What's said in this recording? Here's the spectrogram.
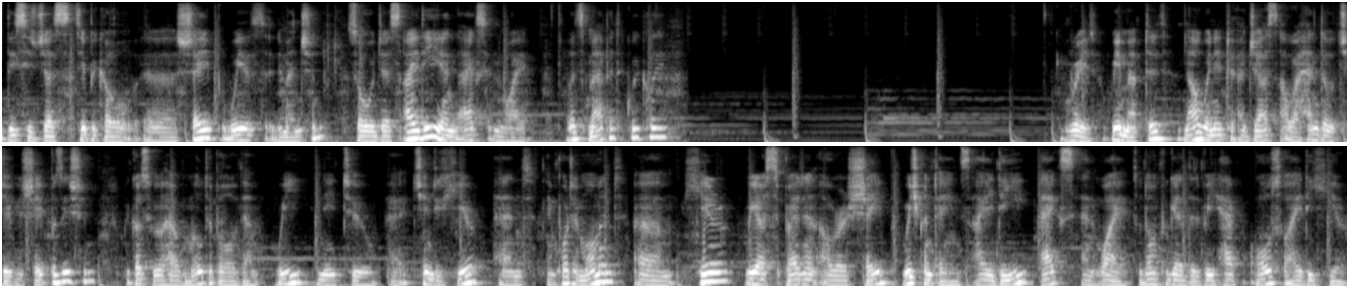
this is just typical uh, shape with dimension. So just ID and X and Y. Let's map it quickly. Great, we mapped it. Now we need to adjust our handle shape position because we have multiple of them. We need to uh, change it here and important moment. Um, here we are spreading our shape which contains ID, X and Y. So don't forget that we have also ID here.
